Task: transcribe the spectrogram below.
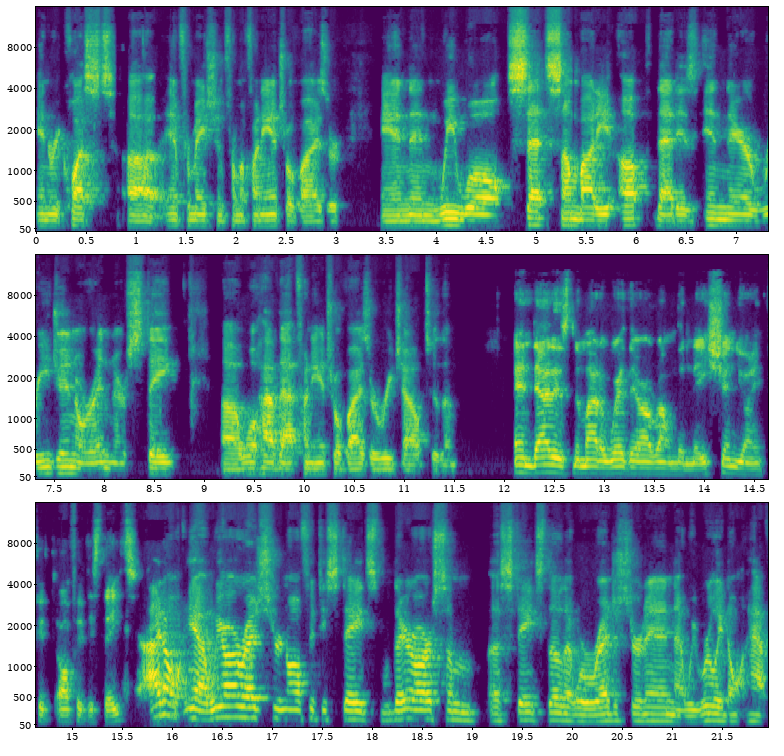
and request uh, information from a financial advisor, and then we will set somebody up that is in their region or in their state. Uh, we'll have that financial advisor reach out to them. And that is no matter where they are around the nation. You're in 50, all 50 states. I don't. Yeah, we are registered in all 50 states. There are some uh, states though that we're registered in that we really don't have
